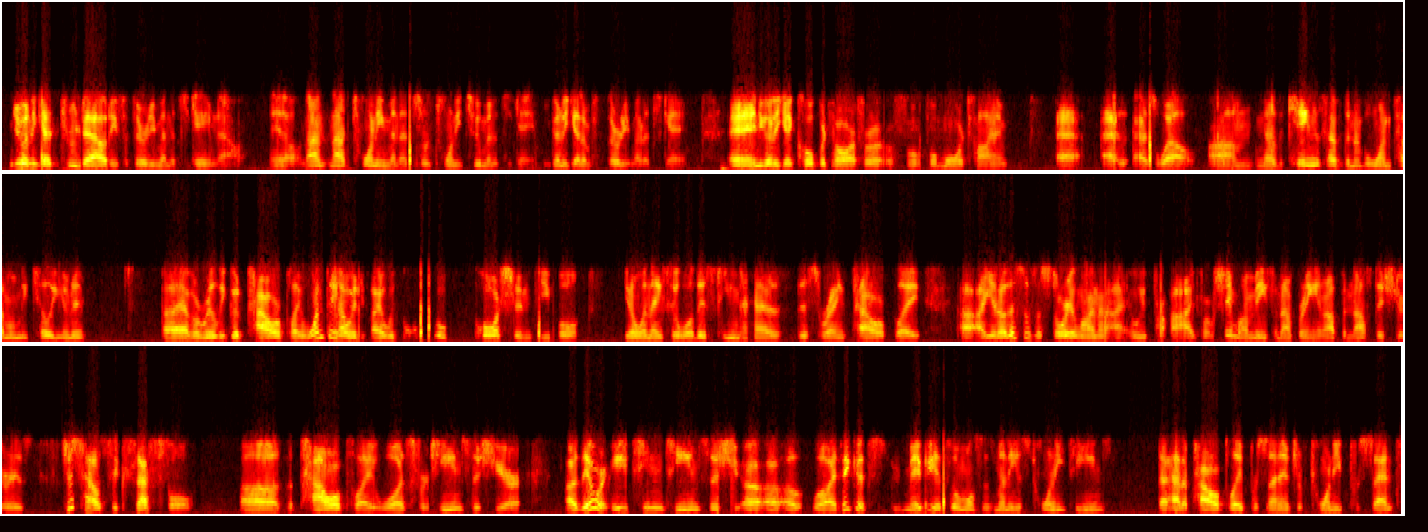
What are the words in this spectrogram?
you're going to get Drew Doughty for 30 minutes a game now. You know, not not 20 minutes or 22 minutes a game. You're going to get him for 30 minutes a game, and you're going to get Kopitar for for, for more time at, as as well. Um, you know, the Kings have the number one penalty kill unit. Uh, have a really good power play. One thing I would I would caution people, you know, when they say, well, this team has this ranked power play uh, you know, this is a storyline. I we I shame on me for not bringing it up enough this year. Is just how successful uh, the power play was for teams this year. Uh, there were 18 teams this year. Uh, uh, uh, well, I think it's maybe it's almost as many as 20 teams that had a power play percentage of 20 percent,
